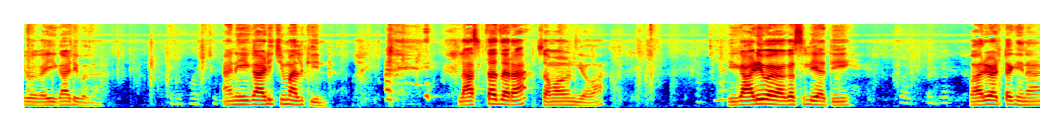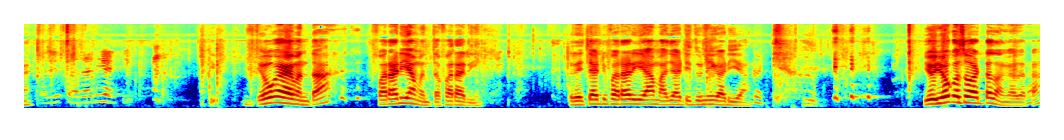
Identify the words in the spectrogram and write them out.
ही बघा ही गाडी बघा. आणि ही गाडीची मालकीन. लाजता जरा सांभाळून घ्यावा. ही गाडी बघा कसली आहे ती. भारी वाटतं की ना? येऊ काय म्हणता? फरारी या म्हणता फरारी. तर याच्यासाठी फरारी या माझ्यासाठी दोन्ही गाडी या. यो यो कसं वाटतं सांगा जरा.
